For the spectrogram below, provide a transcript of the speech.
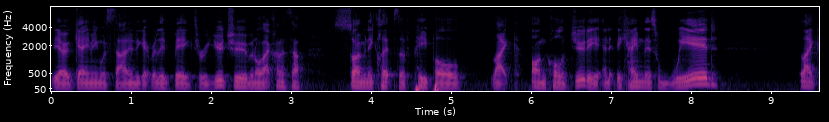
you know, gaming was starting to get really big through YouTube and all that kind of stuff. So many clips of people like on Call of Duty, and it became this weird like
